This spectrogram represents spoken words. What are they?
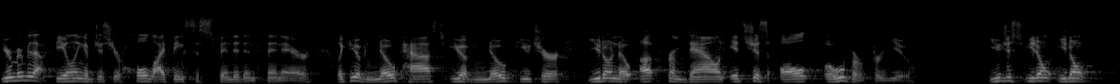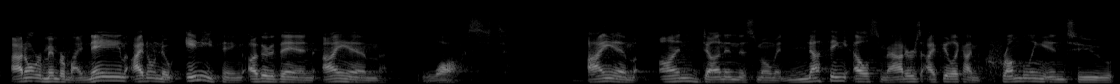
You remember that feeling of just your whole life being suspended in thin air? Like you have no past, you have no future, you don't know up from down. It's just all over for you. You just, you don't, you don't, I don't remember my name. I don't know anything other than I am lost. I am undone in this moment. Nothing else matters. I feel like I'm crumbling into,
